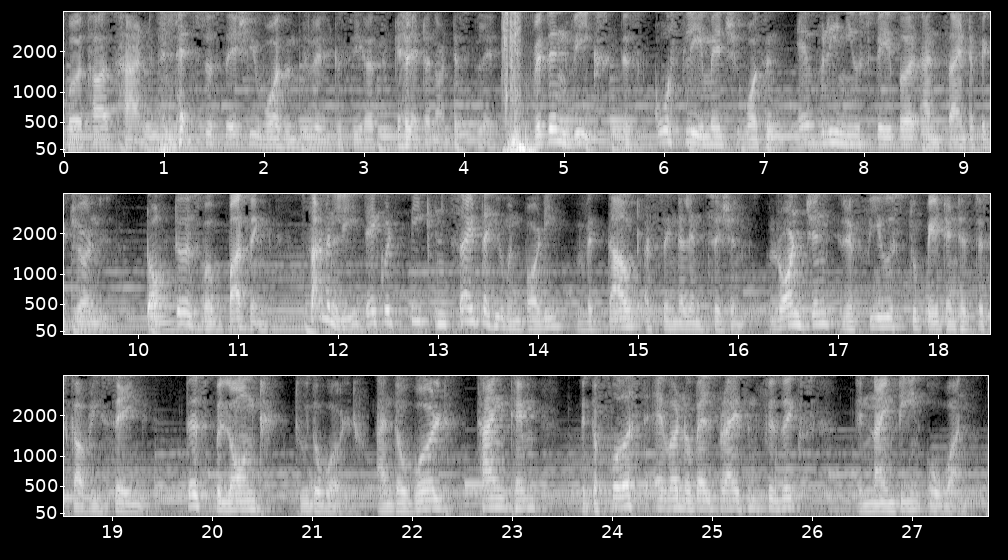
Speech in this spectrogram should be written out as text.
Bertha's hand and let's just say she wasn't thrilled to see her skeleton on display. Within weeks, this ghostly image was in every newspaper and scientific journal. Doctors were buzzing. Suddenly, they could peek inside the human body without a single incision. Röntgen refused to patent his discovery saying, this belonged to the world and the world thanked him with the first ever Nobel Prize in Physics in 1901.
